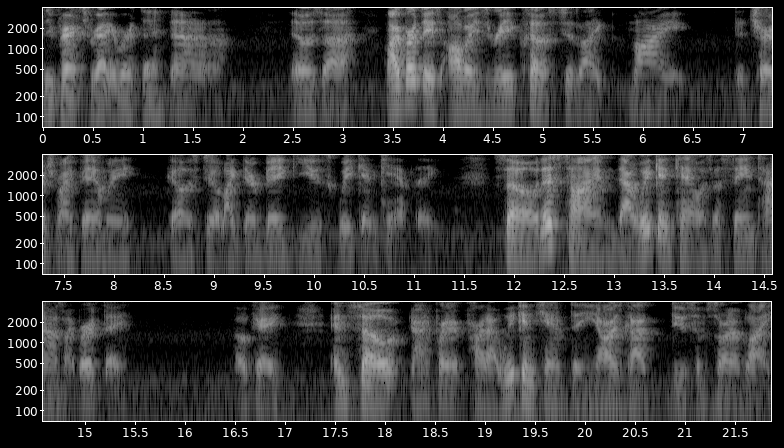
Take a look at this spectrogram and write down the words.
your parents forgot your birthday. no, no, no. it was uh my birthday is always really close to like my the church my family goes to like their big youth weekend camp thing. So this time that weekend camp was the same time as my birthday. Okay. And so for part of that weekend camp thing, you always got to do some sort of like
